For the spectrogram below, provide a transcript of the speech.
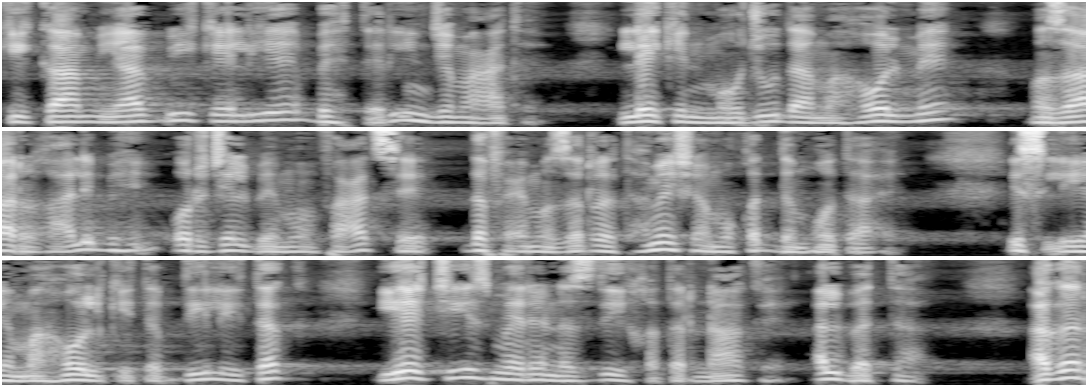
کی کامیابی کے لیے بہترین جماعت ہے، لیکن موجودہ ماحول میں مزار غالب ہیں اور جلب منفعت سے دفع مذرت ہمیشہ مقدم ہوتا ہے۔ اس لیے ماحول کی تبدیلی تک یہ چیز میرے نزدیک خطرناک ہے۔ البتہ اگر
